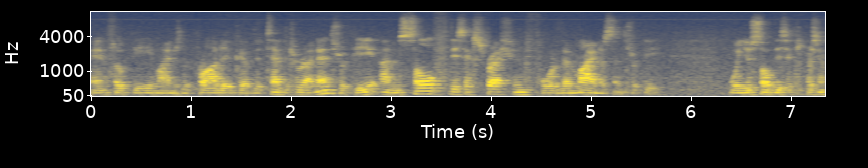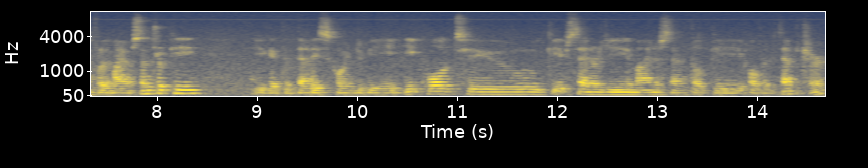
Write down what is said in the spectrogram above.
enthalpy minus the product of the temperature and entropy, and solve this expression for the minus entropy. When you solve this expression for the minus entropy, you get that that is going to be equal to Gibbs energy minus enthalpy over the temperature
